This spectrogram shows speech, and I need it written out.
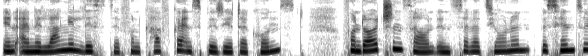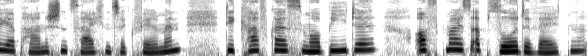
in eine lange Liste von Kafka-inspirierter Kunst, von deutschen Soundinstallationen bis hin zu japanischen Zeichentrickfilmen, die Kafkas morbide, oftmals absurde Welten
